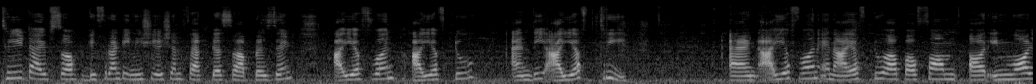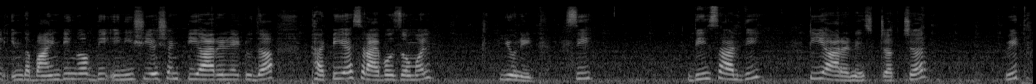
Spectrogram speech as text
three types of different initiation factors are present. If1 if2 and the if3 and if1 and if2 are performed or involved in the binding of the initiation tRNA to the 30s ribosomal unit. See these are the tRNA structure with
